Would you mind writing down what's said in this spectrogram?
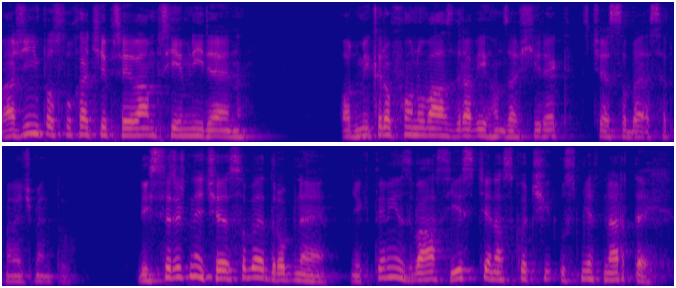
Vážení posluchači, přeji vám příjemný den. Od mikrofonu vás zdraví Honza Šírek z ČSOB Asset Managementu. Když se řekne ČSOB drobné, některým z vás jistě naskočí úsměv na rtech,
